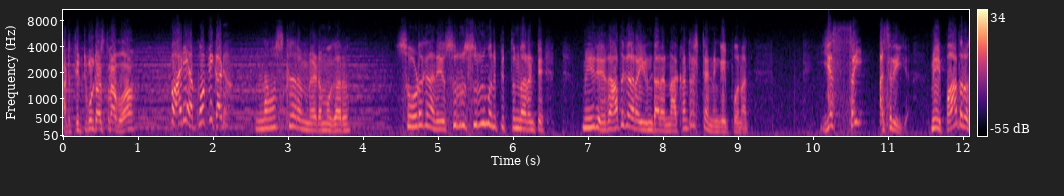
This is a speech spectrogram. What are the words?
అటు తిట్టుకుంటూ వస్తున్నావు? వాడి ఆ గోపిగాడు. నమస్కారం మేడం గారు. చూడగానే సుర్రు సుర్రు అనిపిస్తున్నారంటే మీరే రాతగారు అయి ఉండాలని నాకు అండర్స్టాండింగ్ అయిపోనాది. ఎస్ఐ అసరయ్య మీ ఫాదర్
